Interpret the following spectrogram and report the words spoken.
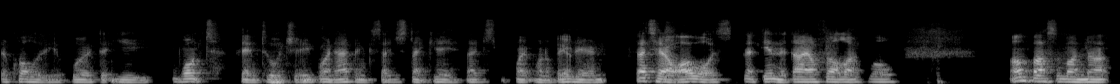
the quality of work that you want them to achieve won't happen because they just don't care. They just won't want to be Yeah. there. And that's how I was. At the end of the day, I felt like, well, I'm busting my nut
